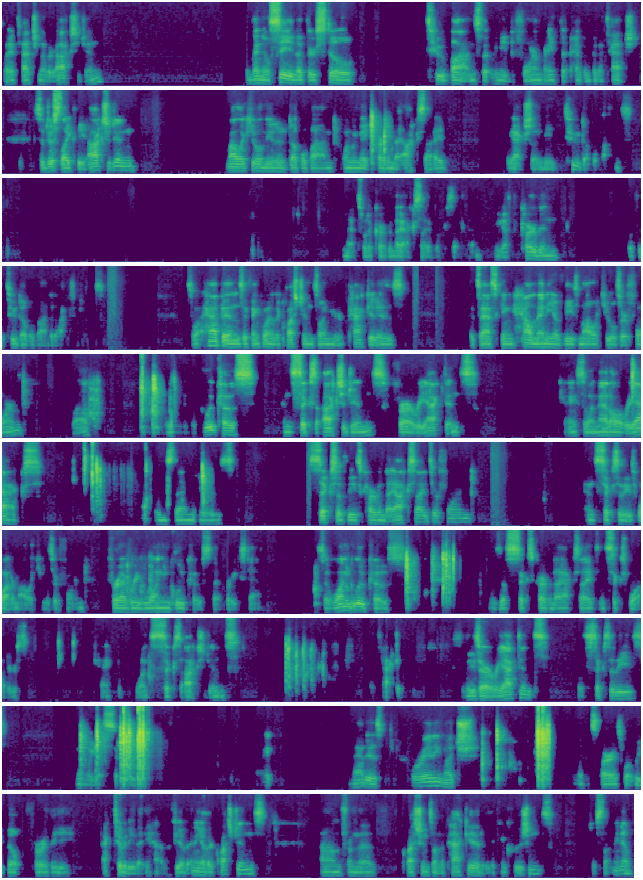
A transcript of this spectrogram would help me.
I attach another oxygen, then you'll see that there's still two bonds that we need to form, right, that haven't been attached. So just like the oxygen molecule needed a double bond, when we make carbon dioxide, we actually need two double bonds. And that's what a carbon dioxide looks like then. We got the carbon with the two double bonded oxygen. So what happens, I think one of the questions on your packet is, it's asking how many of these molecules are formed. Well, we glucose and six oxygens for our reactants. Okay, so when that all reacts, what happens then is six of these carbon dioxides are formed and six of these water molecules are formed for every one glucose that breaks down. So one glucose is a six carbon dioxides and six waters. Okay, one six oxygens. Attack it. So these are reactants with six of these. Then we get six. Right. And that is pretty much as far as what we built for the activity that you have. If you have any other questions um, from the questions on the packet or the conclusions, just let me know.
